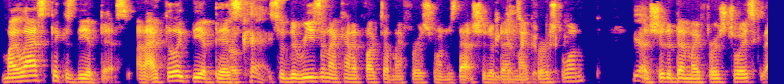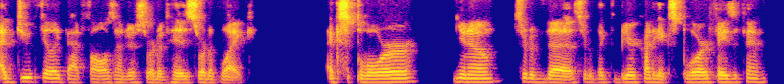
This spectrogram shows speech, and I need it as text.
My last pick is the Abyss, and I feel like the Abyss. Okay. So the reason I kind of fucked up my first one is that should have been my first pick. one. Yeah. That should have been my first choice because I do feel like that falls under sort of his sort of like explorer, you know, sort of the sort of like the bureaucratic explorer phase of him.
